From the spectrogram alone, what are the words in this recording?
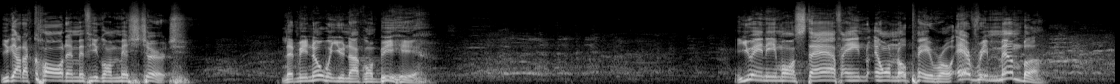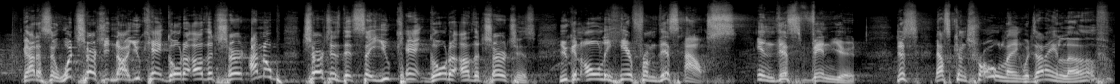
You got to call them if you're going to miss church. Let me know when you're not going to be here. You ain't even on staff, ain't on no payroll. Every member Gotta say, what church? No, you can't go to other church. I know churches that say you can't go to other churches. You can only hear from this house in this vineyard. This that's control language. That ain't love.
